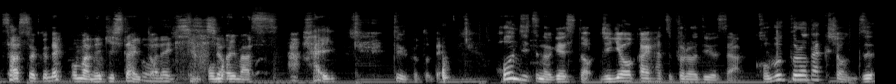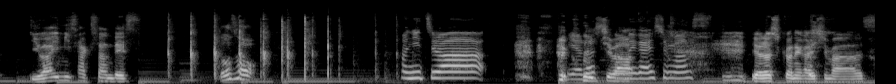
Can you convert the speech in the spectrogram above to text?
早速ね、お招きしたいおと思う。います。はい。ということで、本日のゲスト、事業開発プロデューサー、コブプロダクションズ、岩井美咲さんです。どうぞ。こんにちは。よろしくお。願いします。よろしくお願いします。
